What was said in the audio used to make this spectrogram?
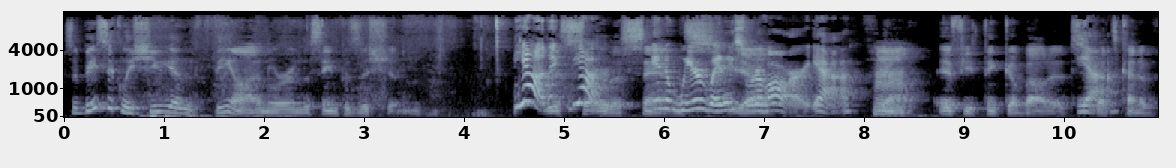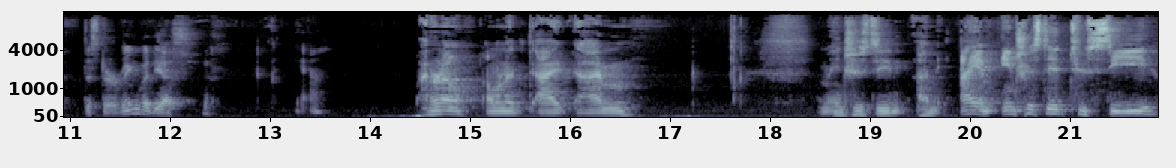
So basically, she and Theon were in the same position. Yeah, in they a yeah. sort of sense. In a weird way, they sort of are. Yeah. Hmm. Yeah, if you think about it, Yeah. that's kind of disturbing. But yes, Yeah. I don't know. I want to. I I'm. I'm interested. I'm. I am interested to see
